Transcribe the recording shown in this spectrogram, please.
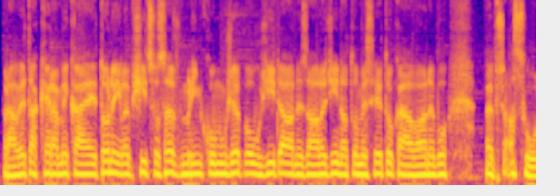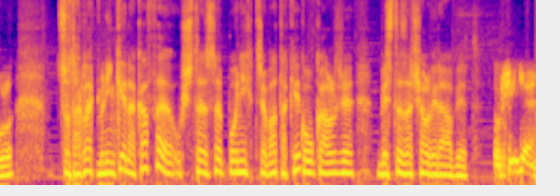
právě ta keramika je to nejlepší, co se v mlínku může použít a nezáleží na tom, jestli je to káva nebo pepř a sůl. Co takhle mlínky na kafe? Už jste se po nich třeba taky koukal, že byste začal vyrábět? Určitě.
